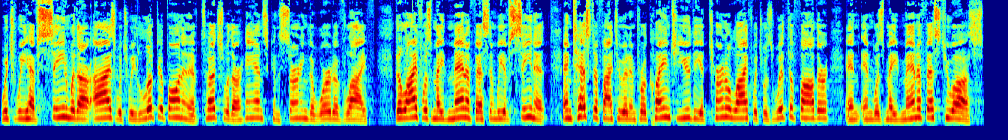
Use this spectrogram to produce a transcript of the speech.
which we have seen with our eyes, which we looked upon and have touched with our hands concerning the word of life. The life was made manifest, and we have seen it, and testify to it, and proclaim to you the eternal life which was with the Father and, and was made manifest to us.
